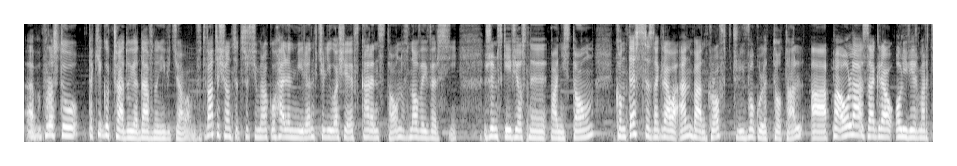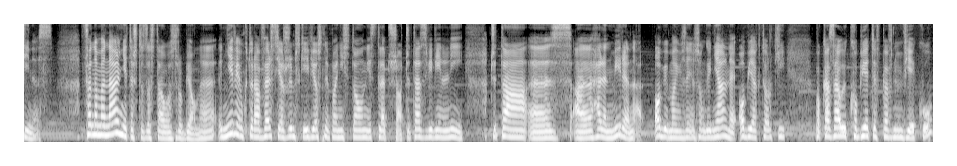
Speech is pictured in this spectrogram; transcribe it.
E, Po prostu takiego czadu ja dawno nie widziałam. W 2003 roku Helen Mirren wcieliła się w Karen Stone w nowej wersji rzymskiej wiosny pani Stone. Kontessę zagrała Anne Bancroft, czyli w ogóle total, a Paola zagrał Olivier Martinez. Fenomenalnie też to zostało zrobione. Nie wiem, która wersja rzymskiej wiosny pani Stone jest lepsza. Czy ta z Vivien Lee, czy ta e, z e, Helen Mirren. Obie moim zdaniem są genialne. Obie aktorki pokazały kobiety w pewnym wieku,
